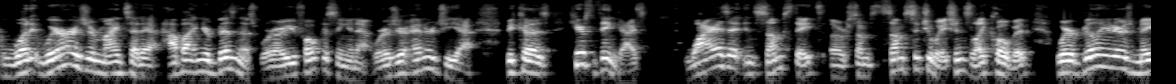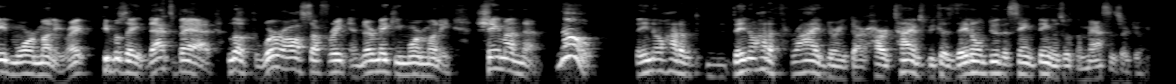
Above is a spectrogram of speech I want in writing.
what where is your mindset at how about in your business where are you focusing it at where's your energy at because here's the thing guys why is it in some states or some some situations like COVID where billionaires made more money, right? People say that's bad. Look, we're all suffering and they're making more money. Shame on them. No. They know how to they know how to thrive during hard times because they don't do the same thing as what the masses are doing.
